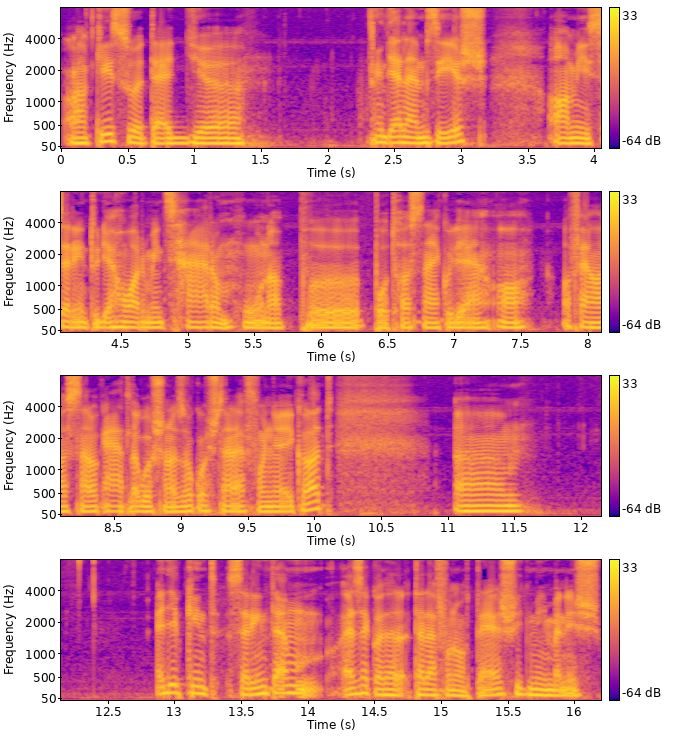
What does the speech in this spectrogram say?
a készült egy egy elemzés, ami szerint ugye 33 hónapot használják ugye a, a felhasználók átlagosan az okostelefonjaikat. Um, Egyébként szerintem ezek a telefonok teljesítményben és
